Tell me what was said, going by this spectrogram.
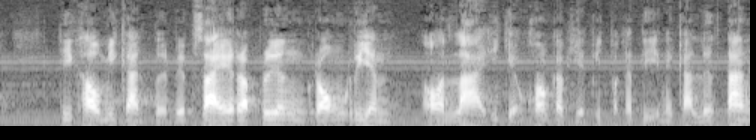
62 ที่เขามีการเปิดเว็บไซต์ รับเรื่องร้องเรียนออนไลน์ที่เกี่ยวข้องกับเหตุผิดปกติในการเลือกตั้ง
